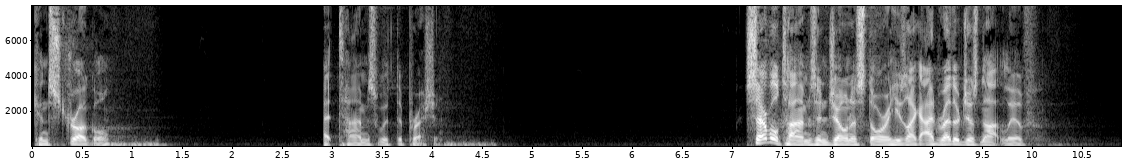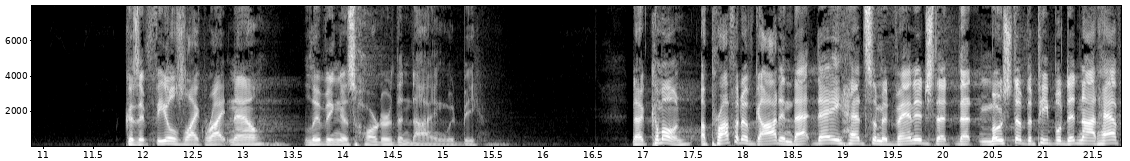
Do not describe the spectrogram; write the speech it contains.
can struggle at times with depression? Several times in Jonah's story, he's like, I'd rather just not live. Because it feels like right now, living is harder than dying would be. Now, come on, a prophet of God in that day had some advantage that, that most of the people did not have.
